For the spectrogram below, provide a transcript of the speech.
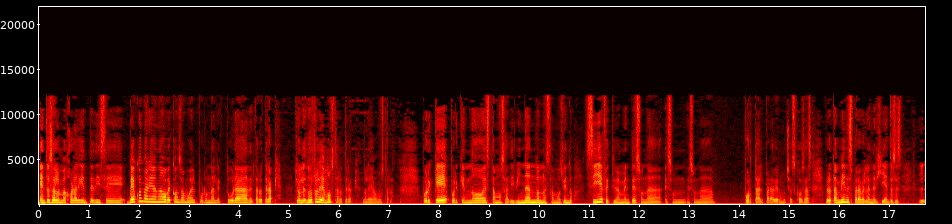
Entonces a lo mejor alguien te dice, ve con Mariana o ve con Samuel por una lectura de taroterapia. Yo nosotros le llamamos taroterapia, no le llamamos tarot. ¿Por qué? Porque no estamos adivinando, no estamos viendo. Sí, efectivamente es una es un es una portal para ver muchas cosas, pero también es para ver la energía. Entonces, el-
